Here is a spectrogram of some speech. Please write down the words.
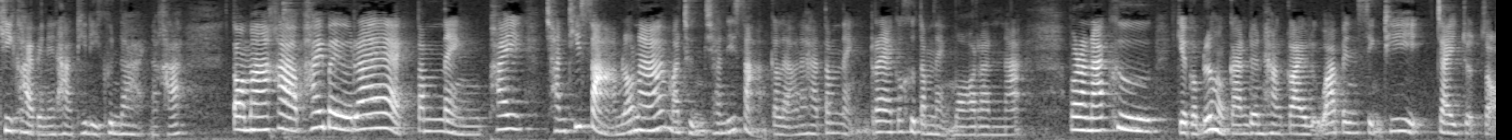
ขี้คายไปในทางที่ดีขึ้นได้นะคะ ต่อมาค่ะไพ่ใบแรกตำแหน่งไพ่ชั้นที่ 3 แล้วนะ มาถึงชั้นที่ 3 กันแล้วนะคะตำแหน่งแรกก็คือตำแหน่งมรณะมรณะคือเกี่ยวกับเรื่องของการเดินทางไกล หรือว่าเป็นสิ่งที่ใจจดจ่อ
